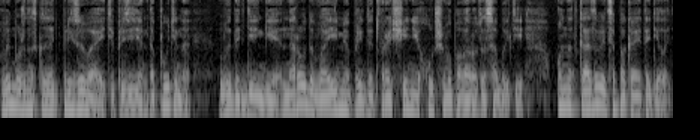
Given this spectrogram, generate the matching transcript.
Вы, можно сказать, призываете президента Путина выдать деньги народу во имя предотвращения худшего поворота событий. Он отказывается пока это делать.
